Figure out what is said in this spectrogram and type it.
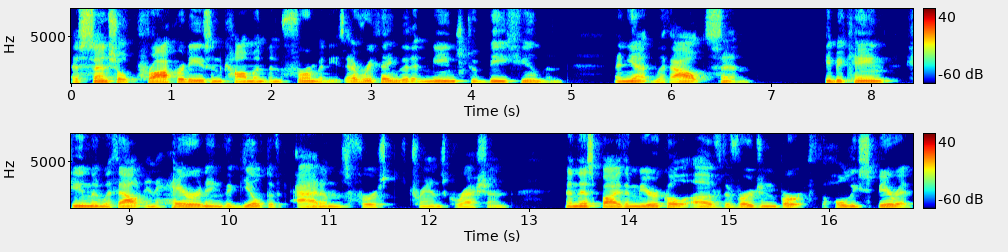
essential properties and common infirmities, everything that it means to be human, and yet without sin. He became human without inheriting the guilt of Adam's first transgression, and this by the miracle of the virgin birth, the Holy Spirit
